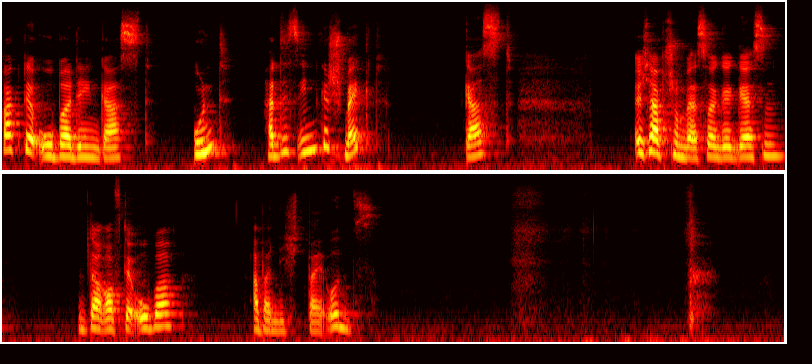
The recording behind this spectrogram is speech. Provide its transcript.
fragt der Ober den Gast. Und? Hat es Ihnen geschmeckt? Gast. Ich habe schon besser gegessen. Darauf der Ober. Aber nicht bei uns.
